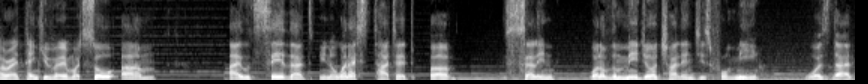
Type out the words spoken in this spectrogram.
All right, thank you very much. So, um, I would say that you know when I started uh, selling, one of the major challenges for me was that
